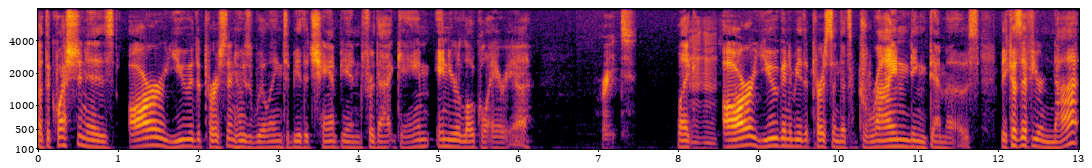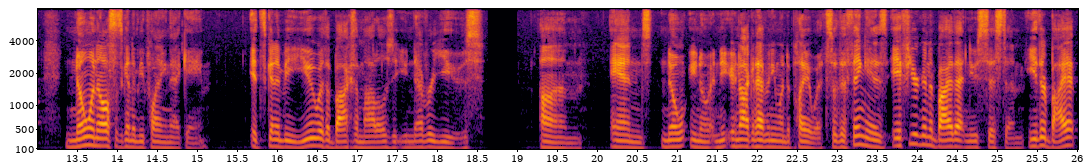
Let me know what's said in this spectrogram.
But the question is, are you the person who's willing to be the champion for that game in your local area? Right. Like, Mhm. are you going to be the person that's grinding demos? Because if you're not, no one else is going to be playing that game. It's going to be you with a box of models that you never use. Um, and no, you know, and you're not going to have anyone to play with. So the thing is, if you're going to buy that new system, either buy it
